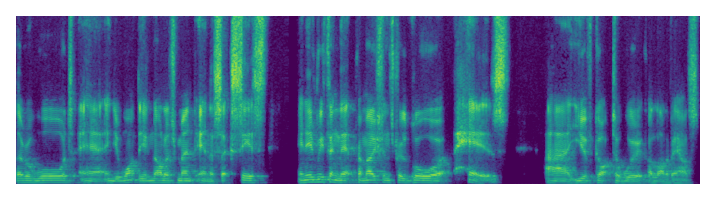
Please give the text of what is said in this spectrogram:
the reward and, and you want the acknowledgement and the success and everything that promotion through law has, uh, you've got to work a lot of hours,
